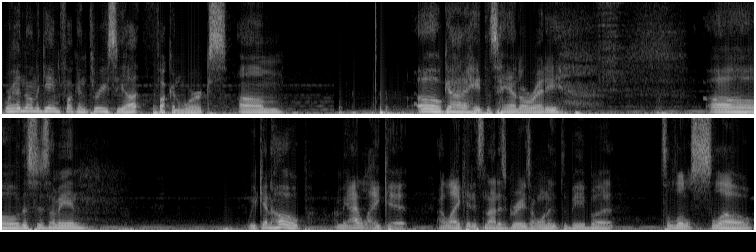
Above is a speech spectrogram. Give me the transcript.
we're heading on to game fucking three. See how that fucking works. Um. Oh god, I hate this hand already. Oh, this is. I mean, we can hope. I mean, I like it. I like it. It's not as great as I wanted it to be, but it's a little slow.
